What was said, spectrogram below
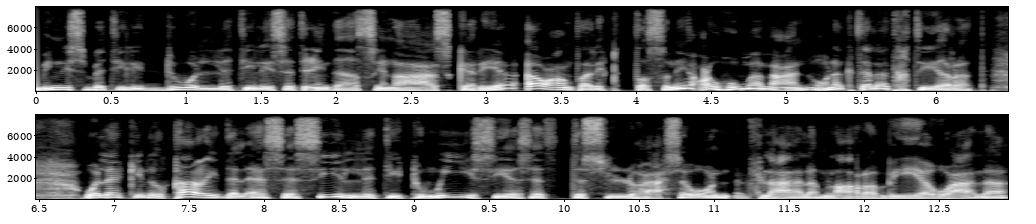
بالنسبة للدول التي ليست عندها صناعة عسكرية أو عن طريق التصنيع أو هما معا. هناك ثلاث اختيارات ولكن القاعدة الأساسية التي تميز سياسة التسلح سواء في العالم العربي أو على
